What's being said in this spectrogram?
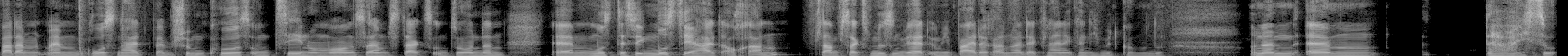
war dann mit meinem Großen halt beim Schwimmkurs um 10 Uhr morgens samstags und so und dann ähm, muss, deswegen musste er halt auch ran. Samstags müssen wir halt irgendwie beide ran, weil der Kleine kann nicht mitkommen und so. Und dann, ähm, da war ich so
